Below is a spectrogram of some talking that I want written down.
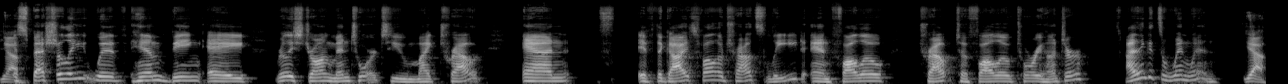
Yeah. especially with him being a really strong mentor to Mike Trout. And if the guys follow Trout's lead and follow Trout to follow Torii Hunter, I think it's a win win. Yeah,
